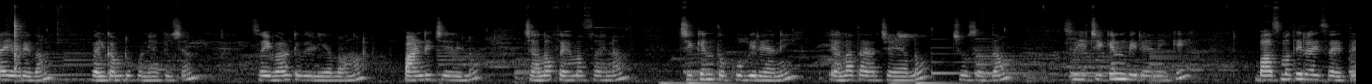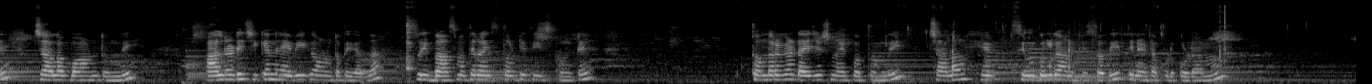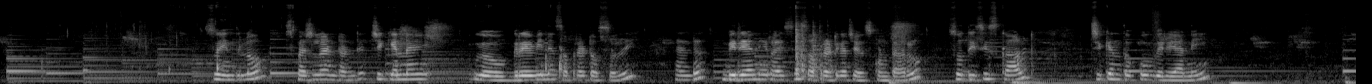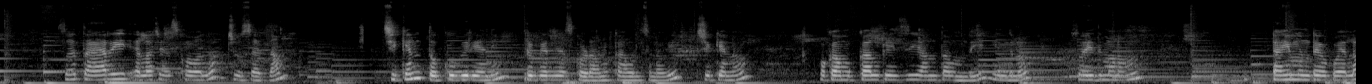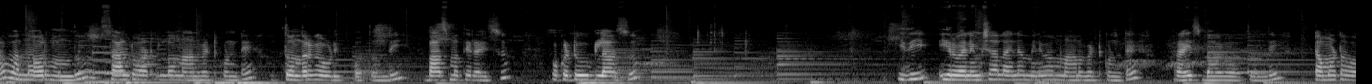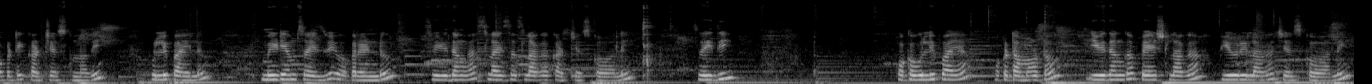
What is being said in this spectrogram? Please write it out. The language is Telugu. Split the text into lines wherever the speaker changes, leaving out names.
Hi everyone welcome to Punya kitchen so ఇవాళ వీడియోలోన పాండిచ్చేరిలో చాలా ఫేమస్ అయిన చికెన్ తొక్కు బిర్యానీ ఎలా తయారు చేయాలో చూసొద్దాం. సో ఈ చికెన్ బిర్యానీకి బాస్మతి రైస్ అయితే చాలా బాగుంటుంది. ఆల్రెడీ చికెన్ హెవీగా ఉంటుంది కదా. సో ఈ బాస్మతి రైస్ తోటి తీసుకుంటే తొందరగా డైజెషన్ అయిపోతుంది. చాలా హె సింపుల్గా అనిపిస్తుంది తినేటప్పుడు కూడాను. సో ఇందులో స్పెషల్ ఏంటంటే చికెన్ గ్రేవీనే సపరేట్ వస్తుంది. అండ్ బిర్యానీ రైస్ సపరేట్గా చేసుకుంటారు. So this is called chicken thokku biryani. So తయారీ ఎలా చేసుకోవాలో చూసేద్దాం. చికెన్ తొక్కు బిర్యానీ ప్రిపేర్ చేసుకోవడానికి కావాల్సినవి. చికెన్ ఒక ముక్కాలు కేజీ అంతా ఉంది ఇందులో. సో ఇది మనము టైం ఉంటే ఒకవేళ వన్ అవర్ ముందు సాల్ట్ వాటర్లో నానబెట్టుకుంటే తొందరగా ఉడికిపోతుంది. బాస్మతి రైస్ ఒక టూ గ్లాసు. ఇది ఇరవై నిమిషాలైనా మినిమం నానబెట్టుకుంటే రైస్ బాగా అవుతుంది. టమాటో ఒకటి కట్ చేసుకున్నది. ఉల్లిపాయలు మీడియం సైజువి ఒక రెండు. సో ఈ విధంగా స్లైసెస్ లాగా కట్ చేసుకోవాలి. సో ఇది ఒక ఉల్లిపాయ ఒక టమాటో ఈ విధంగా పేస్ట్ లాగా ప్యూరీ లాగా చేసుకోవాలి.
